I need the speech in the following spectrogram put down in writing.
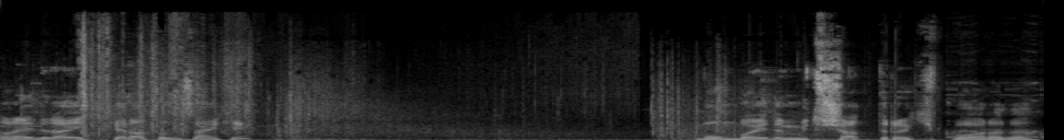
O neydi la? İki kere atıldı sanki. Bombayı da müthiş attı rakip bu arada.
